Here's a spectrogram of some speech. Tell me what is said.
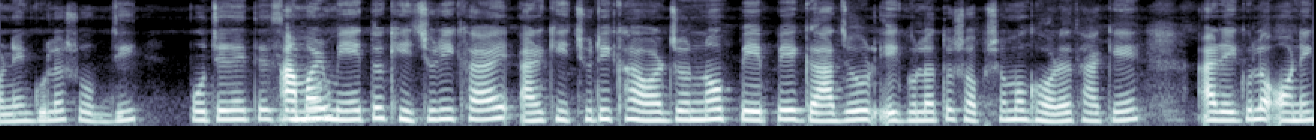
অনেকগুলো সবজি পচে যাইতেছে আমার মেয়ে তো খিচুড়ি খায়, আর খিচুড়ি খাওয়ার জন্য পেঁপে, গাজর এগুলো তো সবসময় ঘরে থাকে, আর এগুলো অনেক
